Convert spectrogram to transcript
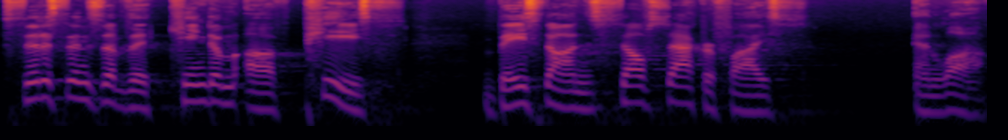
Citizens of the kingdom of peace based on self sacrifice and love.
